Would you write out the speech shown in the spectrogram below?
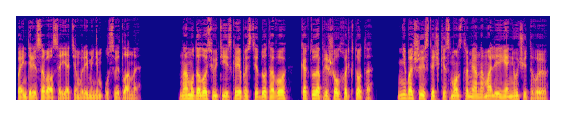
поинтересовался я тем временем у Светланы. Нам удалось уйти из крепости до того, как туда пришел хоть кто-то. Небольшие стычки с монстрами аномалии я не учитываю,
